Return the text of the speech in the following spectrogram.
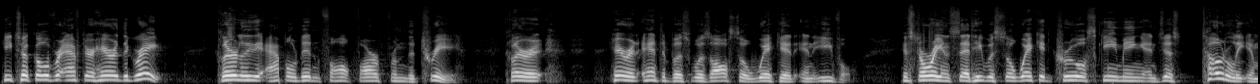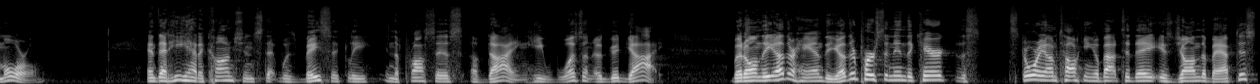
He took over after Herod the Great. Clearly, the apple didn't fall far from the tree. Herod Antipas was also wicked and evil. Historians said he was so wicked, cruel, scheming, and just totally immoral. and that he had a conscience that was basically in the process of dying. He wasn't a good guy. But on the other hand, the other person in the character, the story I'm talking about today is John the Baptist.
